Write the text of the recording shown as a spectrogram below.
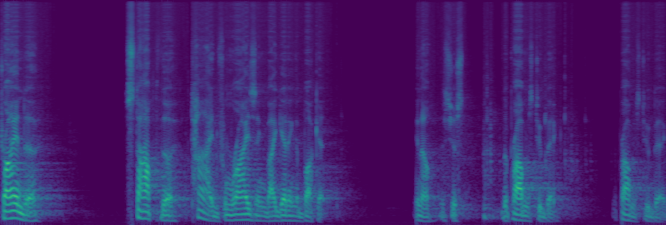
trying to stop the tide from rising by getting a bucket. You know, it's just, The problem's too big. The problem's too big.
